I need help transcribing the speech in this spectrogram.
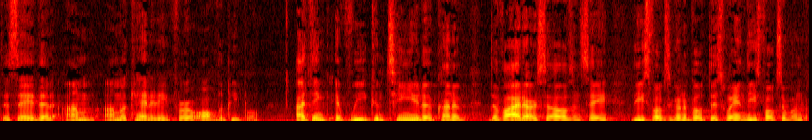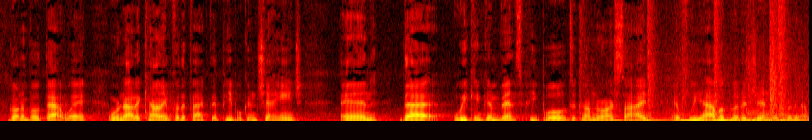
to say that I'm, I'm a candidate for all the people? I think if we continue to kind of divide ourselves and say these folks are going to vote this way and these folks are going to vote that way, we're not accounting for the fact that people can change and that we can convince people to come to our side if we have a good agenda for them.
